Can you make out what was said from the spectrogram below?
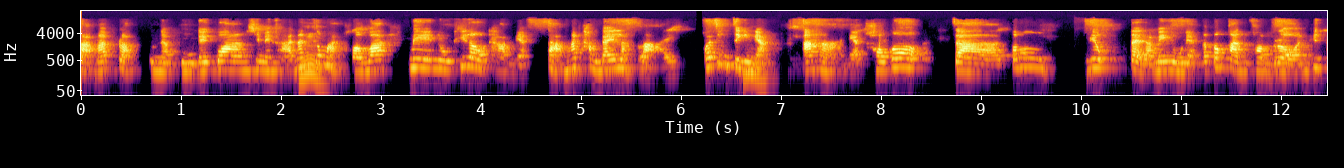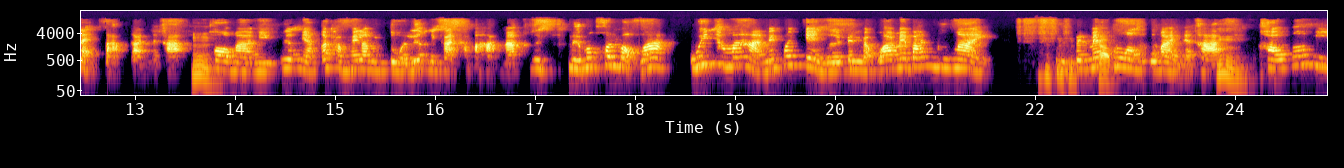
สามารถปรับอุณหภูมิได้กว้างใช่ไหมคะ นั่นก็อืมหมายความว่าเมนูที่เราทำเนี่ยสามารถทำได้หลากหลาย เพราะจริงๆ เนี่ยอาหารเนี่ยเขาก็จะต้องเรียกแต่ละเมนูเนี่ยก็ต้องการความร้อนที่แตกต่างกันนะคะอืมพอมามีเครื่องเนี่ยก็ทำให้เรามีตัวเลือกในการทำอาหารมากขึ้น หรือบางคนบอกว่า อุ้ยทำอาหารไม่ค่อยเก่งเลยเป็นแบบว่าแม่บ้านมือใหม่หรือเป็นแม่ครับครัวมือใหม่นะคะอืมเขาก็มี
